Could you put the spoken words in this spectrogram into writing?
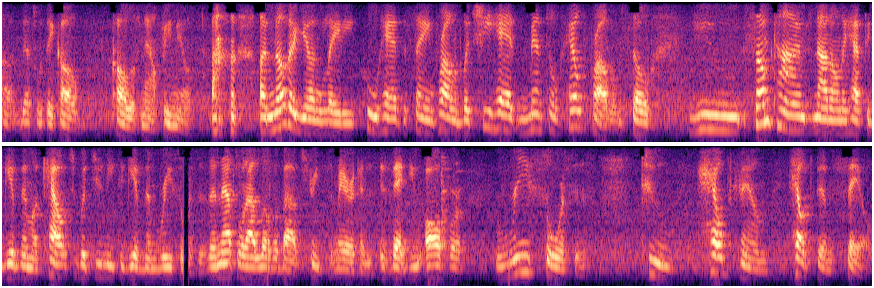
Uh, that's what they call call us now, females. Another young lady who had the same problem, but she had mental health problems. So you sometimes not only have to give them a couch, but you need to give them resources. And that's what I love about Street Samaritans is that you offer resources to help them help themselves.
